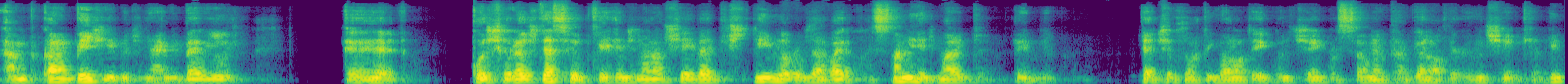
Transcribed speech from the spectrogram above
hem kan beş gibi yani. Belki e, koşuraç destek ki hedmar şeyler pişti ve o zaman Kurdistan hedmar benim. tentativamente equivoci, possiamo intervenire equivoci.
